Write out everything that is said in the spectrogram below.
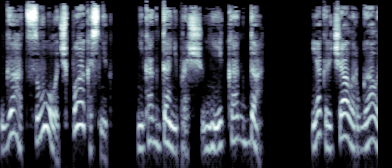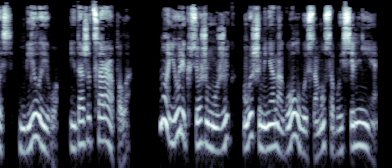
гад, сволочь, пакостник, Никогда не прощу, никогда. Я кричала, ругалась, била его и даже царапала. Но Юрик все же мужик, выше меня на голову и, само собой, сильнее.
